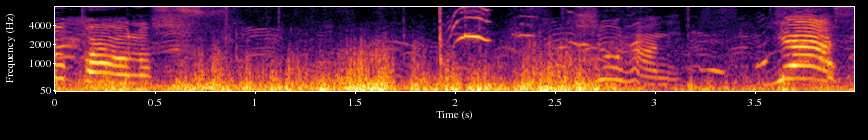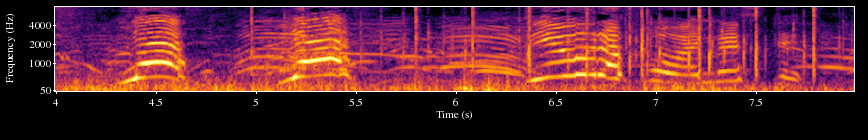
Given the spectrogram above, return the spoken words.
Shoot, Paolo. Shoot, honey. Yes, yes, yes. Beautiful. I missed it.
